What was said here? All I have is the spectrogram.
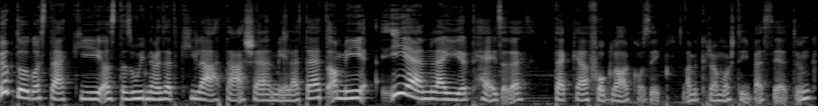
Ők dolgozták ki azt az úgynevezett kilátás elméletet, ami ilyen leírt helyzetek tekkel foglalkozik, amikről most így beszéltünk.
